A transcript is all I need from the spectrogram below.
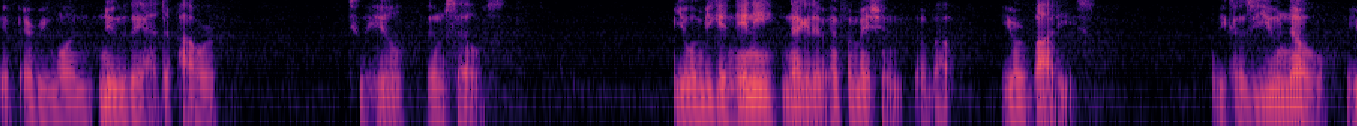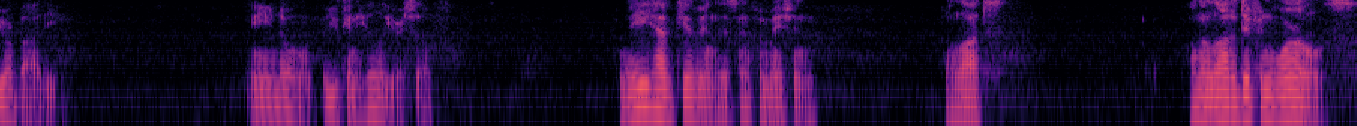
if everyone knew they had the power to heal themselves. You wouldn't be getting any negative information about your bodies because you know your body and you know you can heal yourself. We have given this information a lot on a lot of different worlds.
